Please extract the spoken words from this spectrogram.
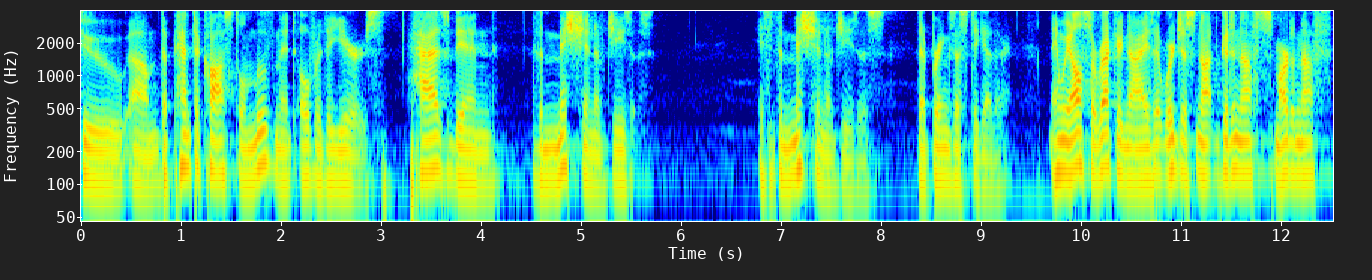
to um, the Pentecostal movement over the years has been the mission of Jesus. It's the mission of Jesus that brings us together. And we also recognize that we're just not good enough, smart enough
